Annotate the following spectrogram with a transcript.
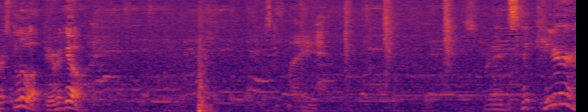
First glue up, here we go. Let's get my spread stick here.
